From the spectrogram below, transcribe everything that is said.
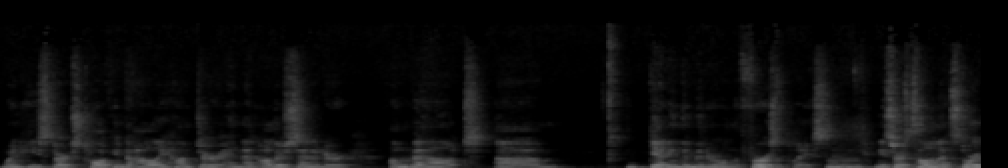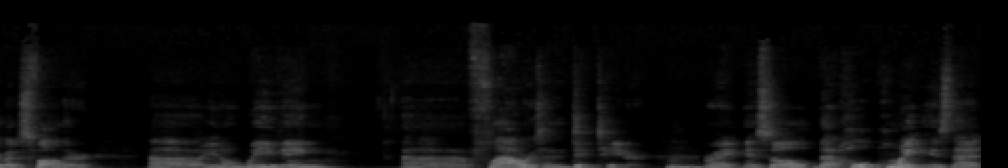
when he starts talking to holly hunter and that other senator Mhm. about um, getting the mineral in the first place Mhm. and he starts telling that story about his father uh, you know waving uh, flowers at a dictator Mhm. right and so that whole point is that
